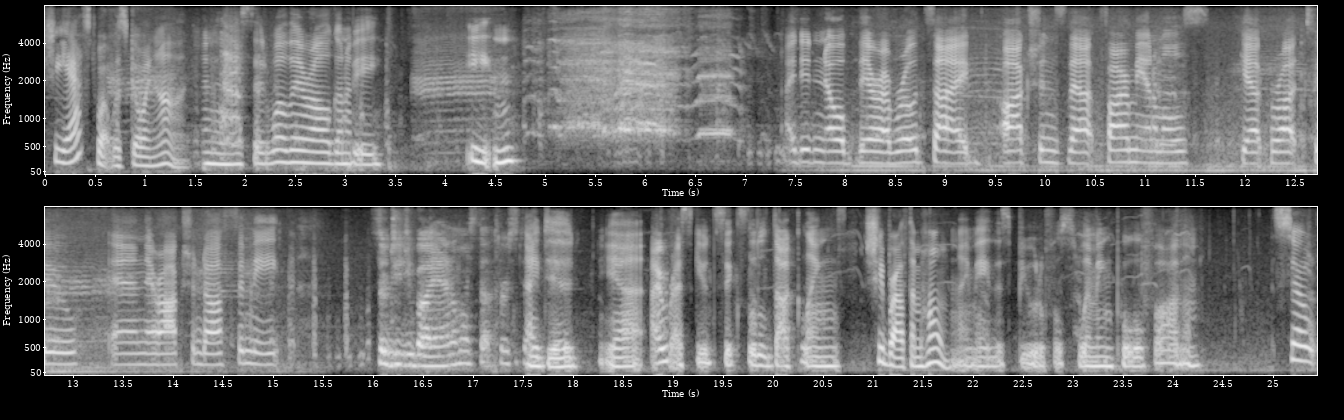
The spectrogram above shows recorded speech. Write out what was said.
She asked what was going on. And I said, well, they're all going to be eaten. I didn't know there are roadside auctions that farm animals get brought to and they're auctioned off for meat. So, did you buy animals that first day? I did, yeah. I rescued six little ducklings She brought them home. and I made this beautiful swimming pool for them. So,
